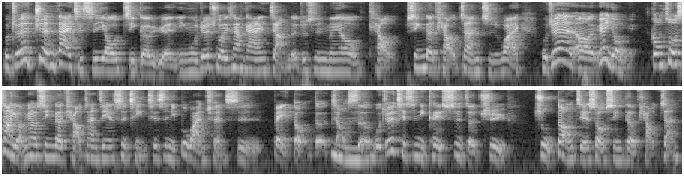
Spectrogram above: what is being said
我觉得倦怠其实有几个原因。我觉得除了像刚才讲的，就是没有挑新的挑战之外，我觉得呃，因为有。工作上有没有新的挑战这件事情，其实你不完全是被动的角色。我觉得其实你可以试着去主动接受新的挑战。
